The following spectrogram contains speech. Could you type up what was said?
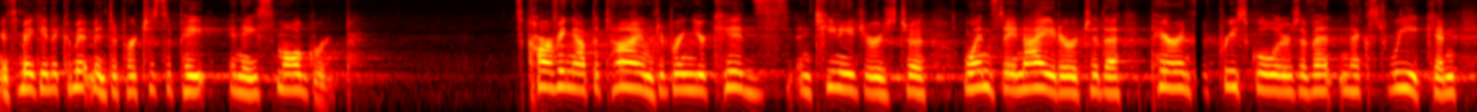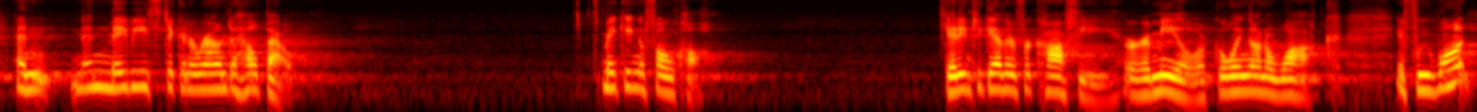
It's making a commitment to participate in a small group. It's carving out the time to bring your kids and teenagers to Wednesday night or to the Parents of Preschoolers event next week, and, and then maybe sticking around to help out. It's making a phone call, getting together for coffee or a meal or going on a walk. If we want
